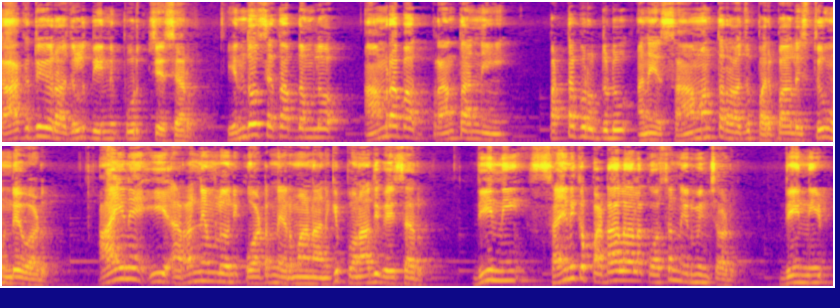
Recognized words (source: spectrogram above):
కాకతీయ రాజులు దీన్ని పూర్తి చేశారు. ఎనిమిదవ శతాబ్దంలో ఆమ్రాబాద్ ప్రాంతాన్ని పట్టపరుద్ధుడు అనే సామంత రాజు పరిపాలిస్తూ ఉండేవాడు. ఆయనే ఈ అరణ్యంలోని కోట నిర్మాణానికి పునాది వేశారు. దీన్ని సైనిక పటాలాల కోసం నిర్మించాడు. దీన్ని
